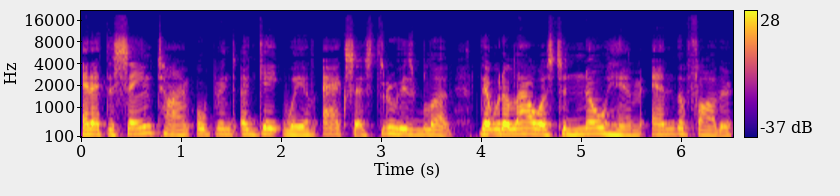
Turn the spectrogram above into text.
And at the same time, opened a gateway of access through His blood that would allow us to know Him and the Father,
